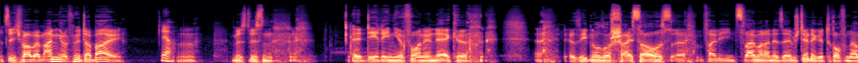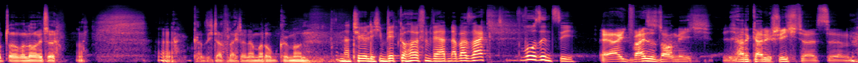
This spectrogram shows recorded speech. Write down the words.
Also, ich war beim Angriff mit dabei. Ja, Ihr müsst wissen, äh, Derin hier vorne in der Ecke, äh, der sieht nur so scheiße aus, äh, weil ihr ihn zweimal an derselben Stelle getroffen habt, eure Leute. Äh, Kann sich da vielleicht einer mal drum kümmern. natürlich, ihm wird geholfen werden, aber sagt, wo sind sie? Ja, ich weiß es doch nicht. Ich hatte keine Schicht. Als, ähm,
